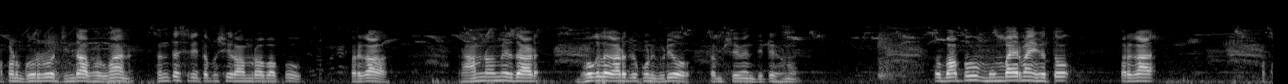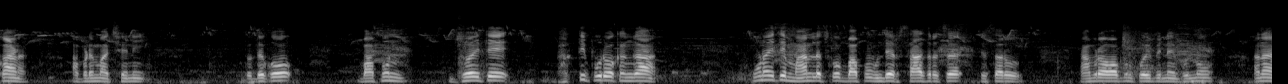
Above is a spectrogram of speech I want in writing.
अपन गुरु रो ज़िंदा भगवान संत श्री तपस्वी रामराव बापू परगा रामनवमीर दाड़ भोग लगाड़ जो कोण वीडियो तम शेवेन दिटे हणु तो बापू मुंबईर में होतो परगाड़ अफगान अपने में छेनी तो देखो बापून जो ते भक्तिपूर्वकंगा कोण इथे मानलंच को बापू उंदेर साजरच ते सारो रामराव बापून कोई भी नहीं भूलनो અને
